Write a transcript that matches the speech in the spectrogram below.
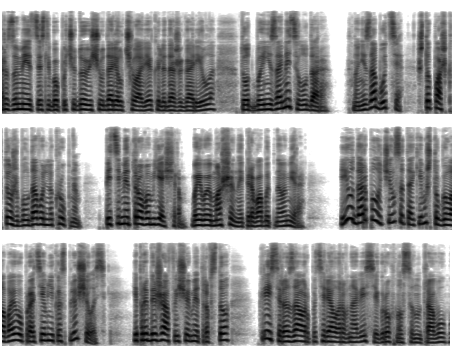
Разумеется, если бы по чудовищу ударил человек или даже горилла, тот бы и не заметил удара. Но не забудьте, что Пашка тоже был довольно крупным, пятиметровым ящером, боевой машиной первобытного мира. И удар получился таким, что голова его противника сплющилась, и, пробежав еще метров сто, крейсерозавр потерял равновесие и грохнулся на траву,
